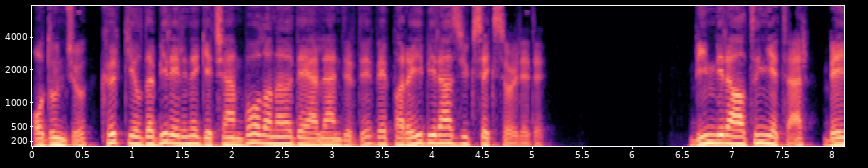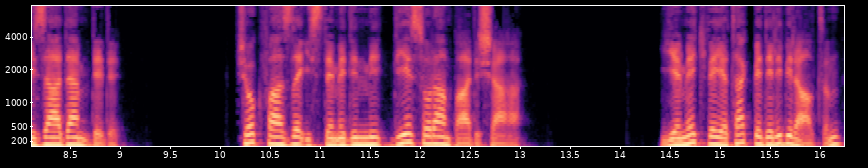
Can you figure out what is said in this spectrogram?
Oduncu, 40 yılda bir eline geçen bu olanağı değerlendirdi ve parayı biraz yüksek söyledi. Bin bir altın yeter, beyzadem dedi. Çok fazla istemedin mi, diye soran padişaha. Yemek ve yatak bedeli bir altın,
